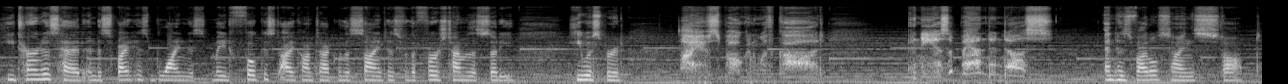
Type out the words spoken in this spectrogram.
he turned his head and, despite his blindness, made focused eye contact with a scientist for the first time in the study. He whispered, I have spoken with God, and He has abandoned us. And his vital signs stopped.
